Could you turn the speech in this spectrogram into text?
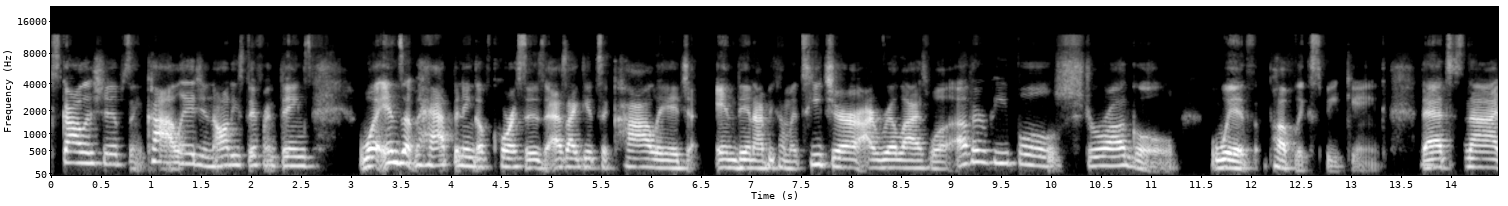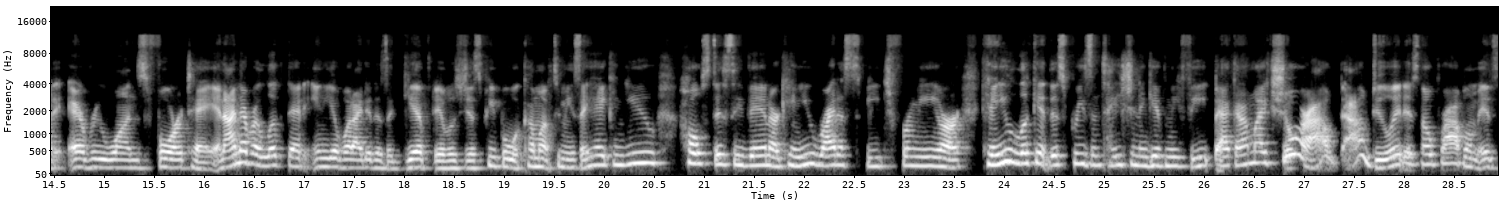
scholarships and college and all these different things. What ends up happening, of course, is as I get to college and then I become a teacher, I realize, well, other people struggle with public speaking. That's not everyone's forte. And I never looked at any of what I did as a gift. It was just people would come up to me and say, Hey, can you host this event? Or can you write a speech for me? Or can you look at this presentation and give me feedback? And I'm like, sure, I'll I'll do it. It's no problem. It's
